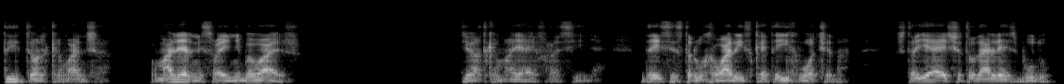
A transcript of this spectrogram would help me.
Ты только, Ванша, в молельне своей не бываешь. Тетка моя Ефросиня, да и сеструха Лариска, это их вотчина. Что я еще туда лезть буду?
